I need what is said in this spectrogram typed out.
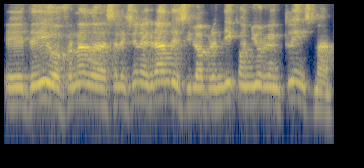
eh, te digo, Fernando, las selecciones grandes, y lo aprendí con Jürgen Klinsmann,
